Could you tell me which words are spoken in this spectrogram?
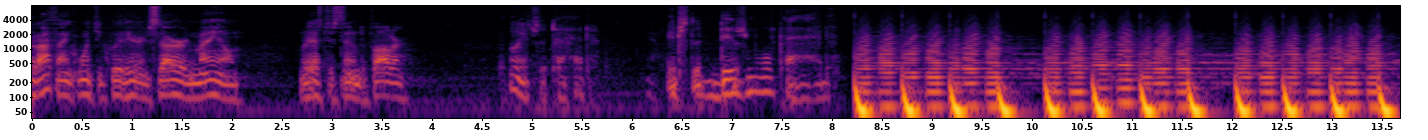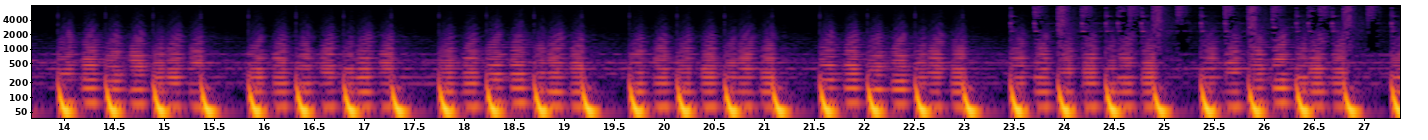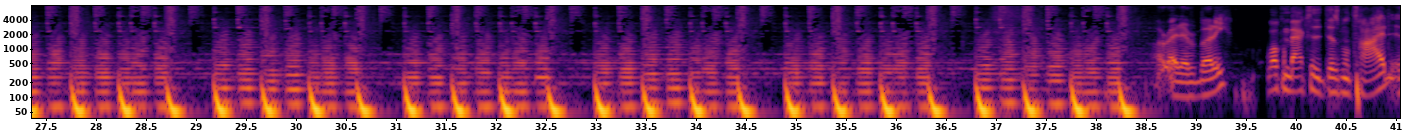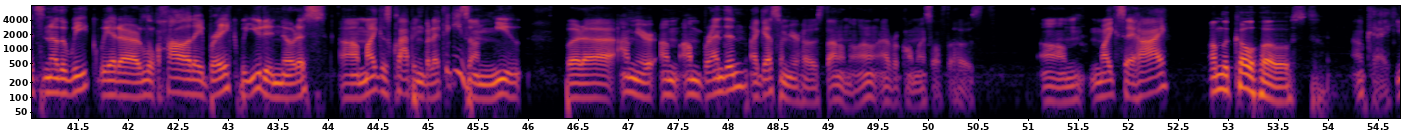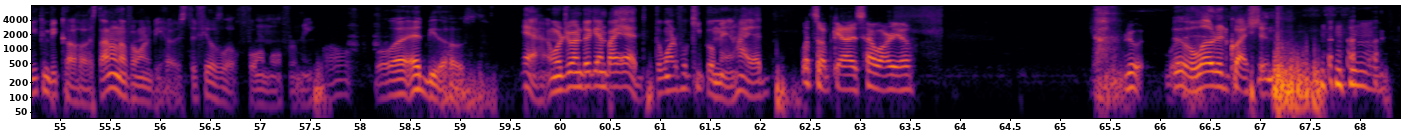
But I think once you quit hearing sir and ma'am, rest is soon to follow. Oh, it's the tide. It's the dismal tide. Right, everybody. Welcome back to the Dismal Tide. It's another week. We had our little holiday break, but you didn't notice. Uh, Mike is clapping, but I think he's on mute. But uh, I'm your I'm I'm Brendan. I guess I'm your host. I don't know. I don't ever call myself the host. Um, Mike, say hi. I'm the co-host. Okay, you can be co-host. I don't know if I want to be host. It feels a little formal for me. Well, well uh, Ed be the host. Yeah, and we're joined again by Ed, the wonderful Keepo man. Hi, Ed. What's up, guys? How are you? Ooh, loaded question.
